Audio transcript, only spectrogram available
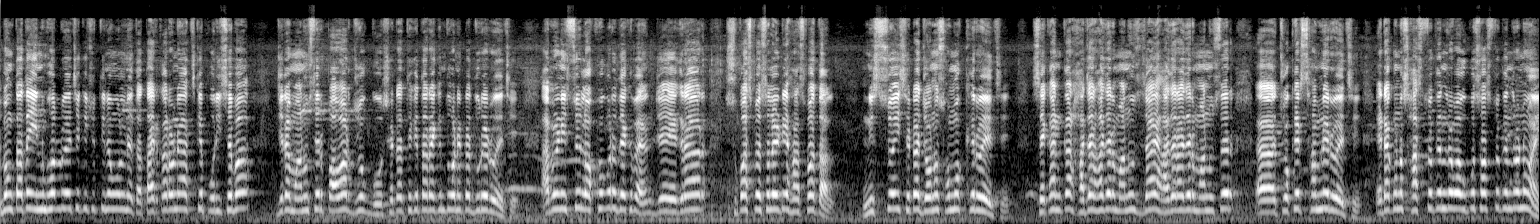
এবং তাতে ইনভলভ রয়েছে কিছু তৃণমূল নেতা। তার কারণে আজকে পরিষেবা যেটা মানুষের পাওয়ার যোগ্য, সেটা থেকে তারা কিন্তু অনেকটা দূরে রয়েছে। আপনি নিশ্চয়ই লক্ষ্য করে দেখবেন যে এগরার সুপার স্পেশালিটি হাসপাতাল নিশ্চয়ই সেটা জনসমক্ষে রয়েছে। সেখানকার হাজার হাজার মানুষ যায়, হাজার হাজার মানুষের চোখের সামনে রয়েছে। এটা কোনো স্বাস্থ্যকেন্দ্র বা উপস্বাস্থ্য কেন্দ্র নয়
